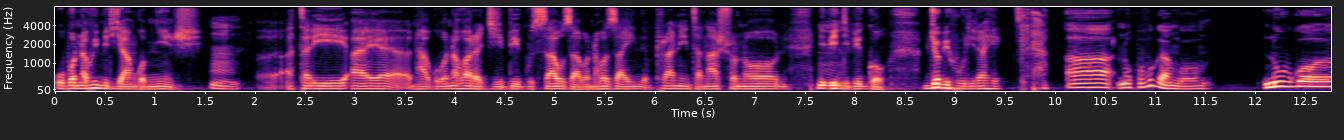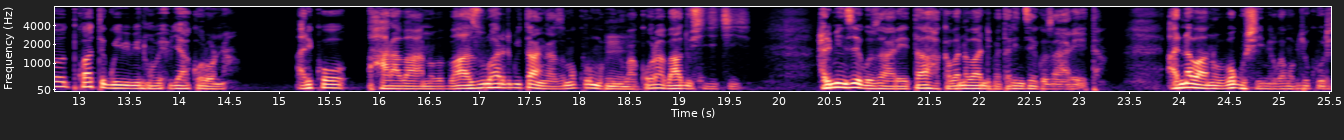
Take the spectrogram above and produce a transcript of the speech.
ubonaho imiryango myinshi. Uh, atari ntabwo ubonaho rgb gusa uzabonaho za plan international n'ibindi bigo. Byo bihurira he? Ah, ni ukuvuga ngo nubwo twateguye ibi bintu bihe bya korona ariko hari abantu bazi uruhare rw'itangazamakuru mu bintu bakora badushyigikiye harimo inzego za leta hakaba n'abandi batari inzego za leta. Hari n'abantu bo gushimirwa mu by'ukuri.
